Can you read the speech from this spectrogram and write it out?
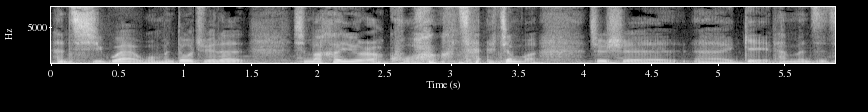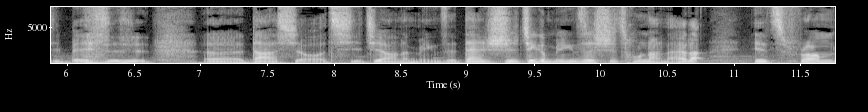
很奇怪，我们都觉得星巴克有点狂，才这么就是呃给他们自己杯子呃大小起这样的名字。但是这个名字是从哪来的？It's from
